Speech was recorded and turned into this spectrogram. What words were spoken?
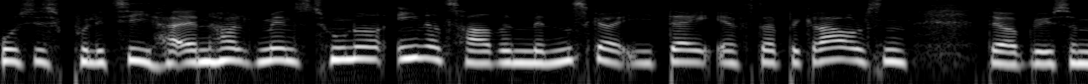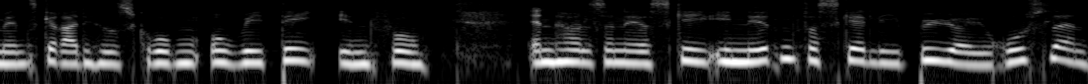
Russisk politi har anholdt mindst 131 mennesker i dag efter begravelsen, det oplyser menneskerettighedsgruppen OVD Info. Anholdelserne er sket i 19 forskellige byer i Rusland,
